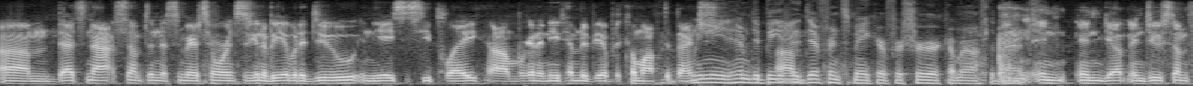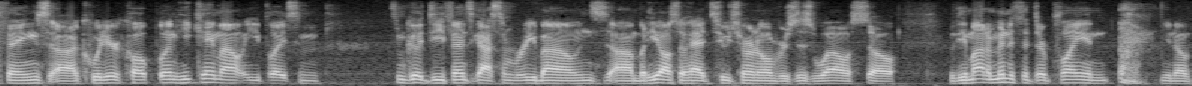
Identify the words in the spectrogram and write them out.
Um, that's not something that Symir Torrence is going to be able to do in the ACC play. Um, we're going to need him to be able to come off the bench. We need him to be the Um, difference maker for sure, coming off the bench. and and yep, and do some things. Uh, Quadir Copeland, he came out and he played some some good defense, got some rebounds, um, but he also had two turnovers as well. So with the amount of minutes that they're playing, you know,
